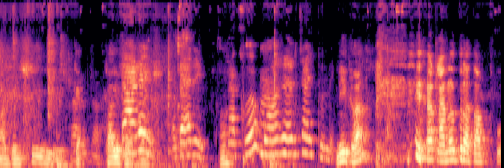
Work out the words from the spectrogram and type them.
నాకు తెలిసి కాలీఫ్లవర్. నాకు అట్లా అనొద్దురా తప్పు.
